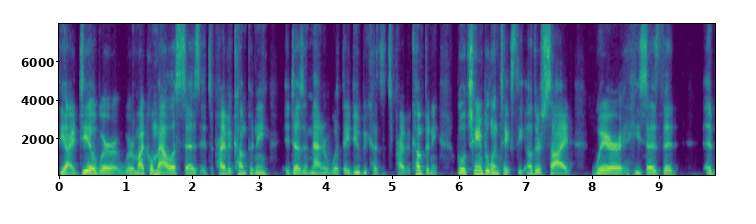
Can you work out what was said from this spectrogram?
the idea where where Michael Malice says it's a private company, it doesn't matter what they do because it's a private company. Will Chamberlain takes the other side where he says that at,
